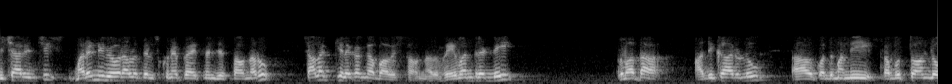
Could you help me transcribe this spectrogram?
విచారించి మరిన్ని వివరాలు తెలుసుకునే ప్రయత్నం చేస్తా ఉన్నారు. చాలా కీలకంగా భావిస్తా ఉన్నారు. రేవంత్ రెడ్డి తర్వాత అధికారులు కొంతమంది ప్రభుత్వంలో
